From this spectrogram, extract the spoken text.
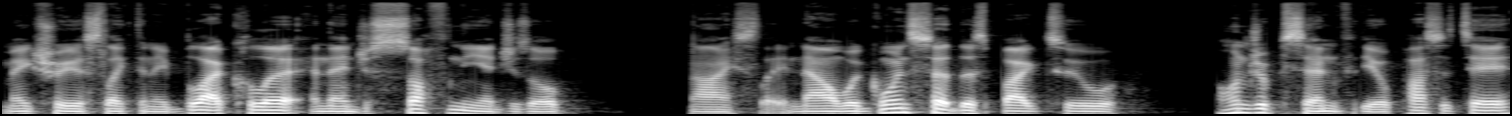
Make sure you're selecting a black color and then just soften the edges up nicely. Now we're going to set this back to 100% for the opacity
